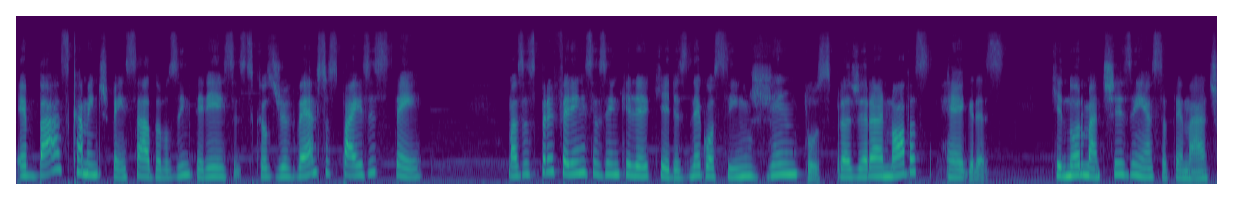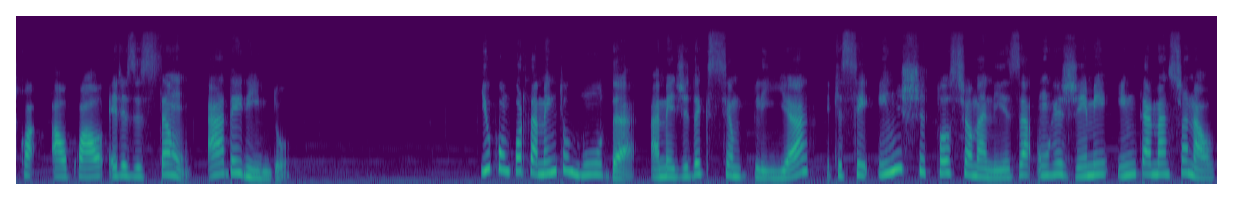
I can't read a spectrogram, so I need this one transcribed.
É basicamente pensado nos interesses que os diversos países têm, mas as preferências em que, que eles negociem juntos para gerar novas regras que normatizem essa temática ao qual eles estão aderindo. E o comportamento muda à medida que se amplia e que se institucionaliza um regime internacional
